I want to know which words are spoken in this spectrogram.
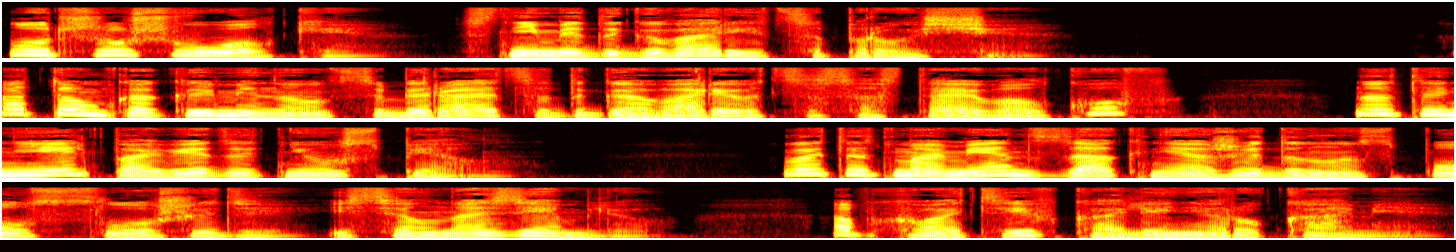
Лучше уж волки, с ними договориться проще. О том, как именно он собирается договариваться со стаей волков, Натаниэль поведать не успел. В этот момент Зак неожиданно сполз с лошади и сел на землю, обхватив колени руками.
